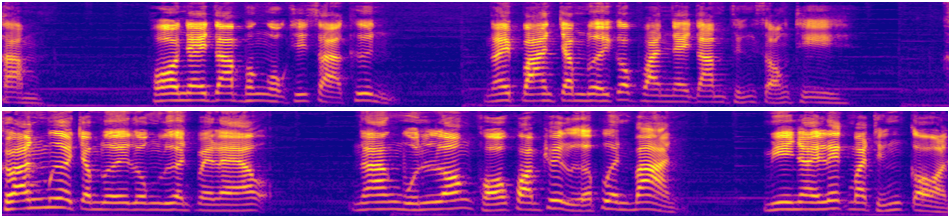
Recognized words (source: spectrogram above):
คำพอนายดำพงกศีรษะขึ้น นายปานจำเลยก็ฟันนายดำถึงสองที ครั้นเมื่อจำเลยลงเรือนไปแล้ว นางหมุนร้องขอความช่วยเหลือเพื่อนบ้าน มีนายเล็กมาถึงก่อน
